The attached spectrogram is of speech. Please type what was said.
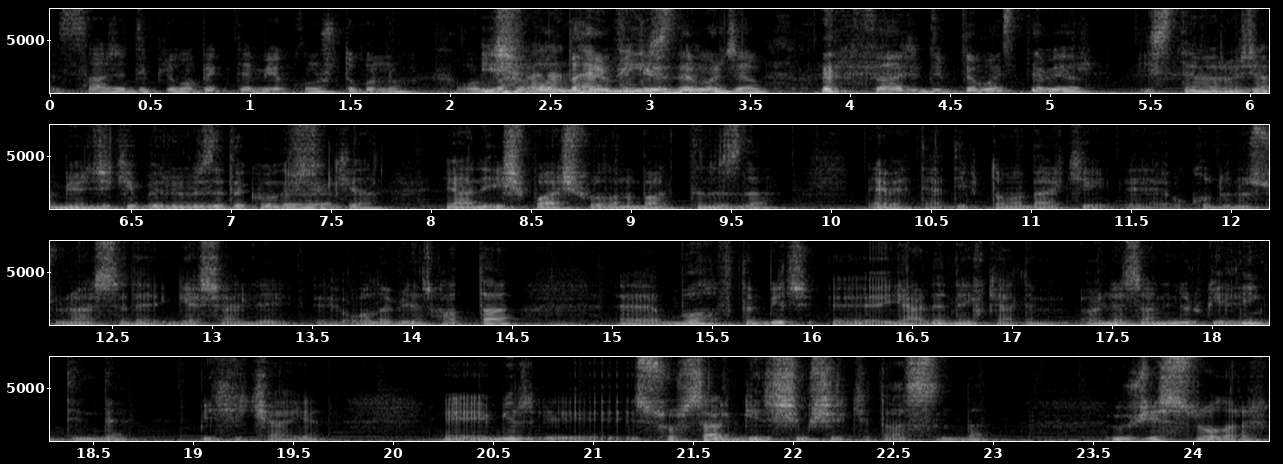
e, sadece diploma beklemiyor. Konuştuk onu. Onda, İşverenler onda ne ister? değil mi hocam? sadece diploma istemiyor. İstemiyor hocam. Bir önceki bölümümüzde de konuştuk evet. ya. Yani iş başvurularına baktığınızda evet ya yani diploma belki e, okuduğunuz üniversitede geçerli e, olabilir. Hatta e, bu hafta bir e, yerde denk geldim. Öyle zannediyorum ki LinkedIn'de bir hikaye. E, bir e, sosyal girişim şirketi aslında ücretsiz olarak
